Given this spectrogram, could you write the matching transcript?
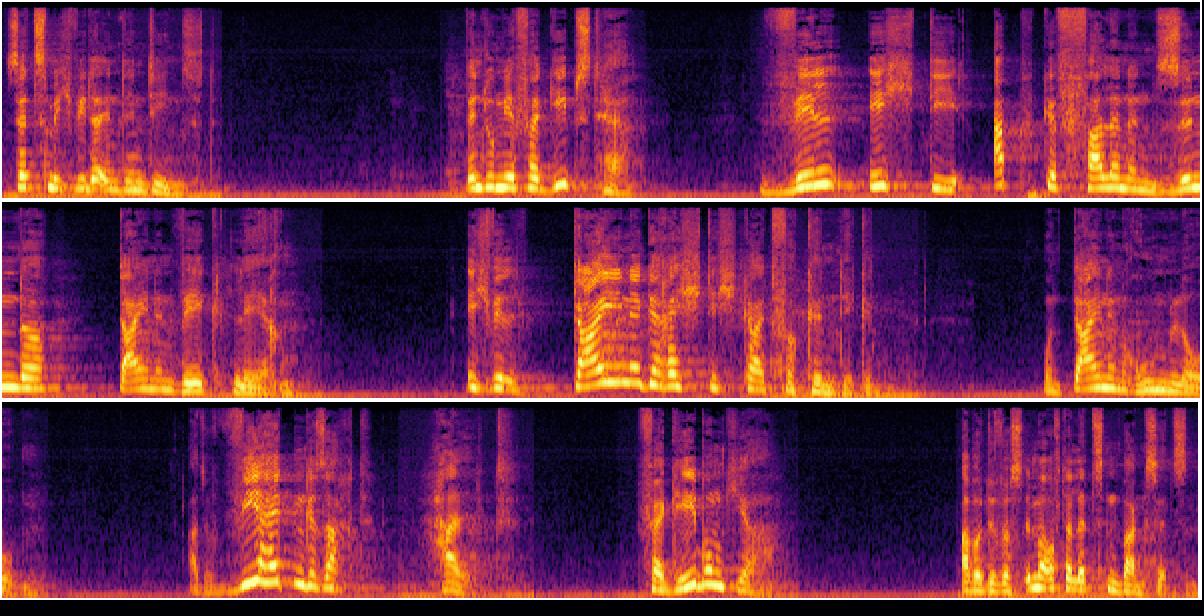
setz mich wieder in den Dienst. Wenn du mir vergibst, Herr, will ich die abgefallenen Sünder deinen Weg lehren. Ich will deine Gerechtigkeit verkündigen und deinen Ruhm loben. Also wir hätten gesagt, halt. Vergebung ja, aber du wirst immer auf der letzten Bank sitzen.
